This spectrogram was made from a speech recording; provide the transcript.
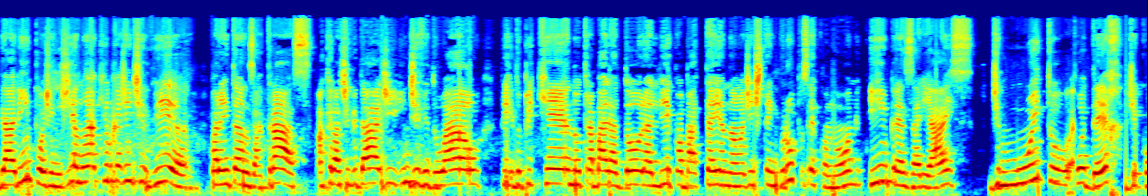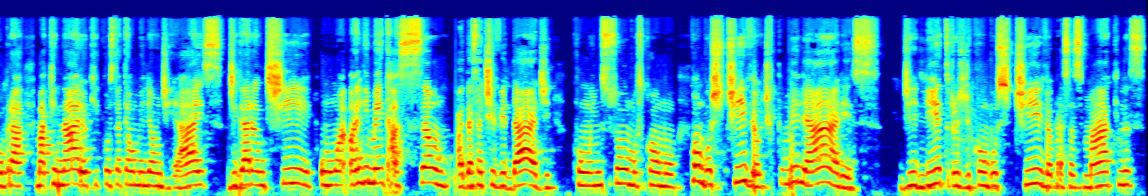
Garimpo hoje em dia não é aquilo que a gente via 40 anos atrás, aquela atividade individual do pequeno trabalhador ali com a bateia, não. A gente tem grupos econômicos e empresariais de muito poder de comprar maquinário que custa até um milhão de reais, de garantir uma alimentação dessa atividade com insumos como combustível, tipo milhares de litros de combustível para essas máquinas,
